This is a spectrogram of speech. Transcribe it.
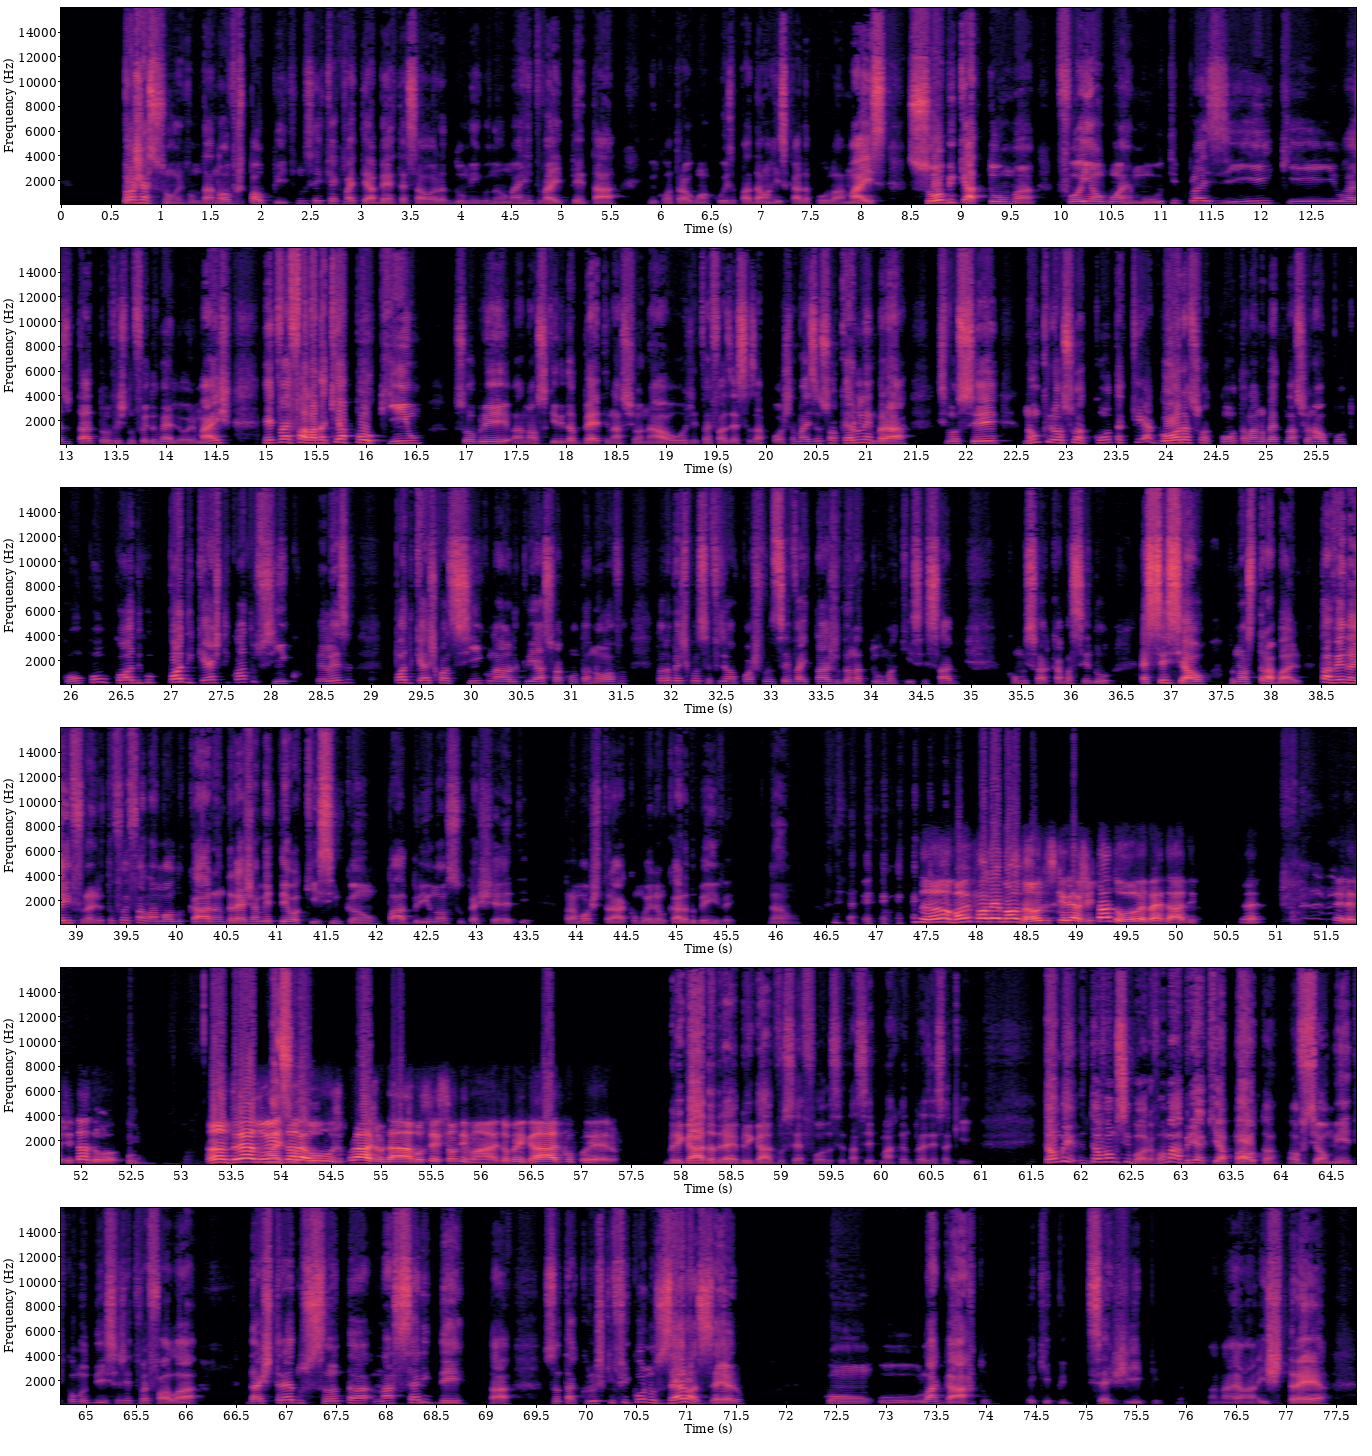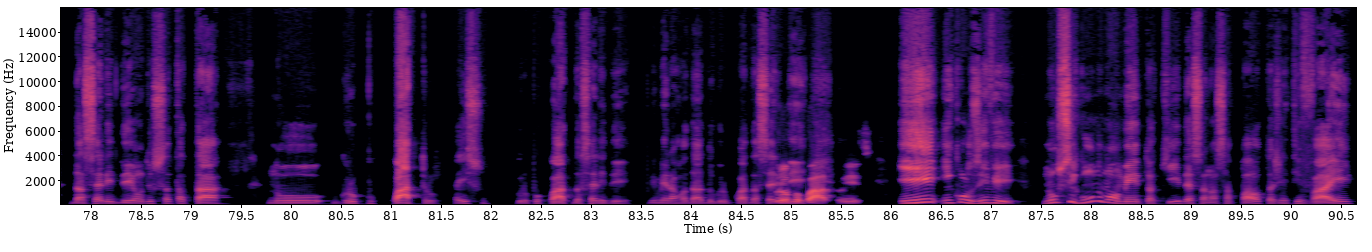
projeções, vamos dar novos palpites. Não sei o que é que vai ter aberto essa hora do domingo, não, mas a gente vai tentar encontrar alguma coisa para dar uma arriscada por lá. Mas soube que a turma foi em algumas múltiplas e que o resultado, pelo visto, não foi dos melhores. Mas a gente vai falar daqui a pouquinho sobre a nossa querida Bet Nacional. A gente vai fazer essas apostas, mas eu só quero lembrar que se você não criou a sua conta, que agora a sua conta lá no betnacional.com com o código podcast45, beleza? Podcast 45 na hora de criar sua conta nova. Toda vez que você fizer uma aposta, você vai estar ajudando a turma aqui, você sabe como isso acaba sendo essencial para o nosso trabalho. Tá vendo aí, Franja? Tu foi falar mal do cara, André já meteu aqui cincão para abrir o nosso superchat para mostrar como ele é um cara do bem, velho. Não. Não, mas eu falei mal não, eu disse que ele é agitador, é verdade, né? Ele é agitador. André Luiz Araújo, para ajudar, vocês são demais. Obrigado, companheiro. Obrigado, André. Obrigado. Você é foda. Você está sempre marcando presença aqui. Então, então vamos embora. Vamos abrir aqui a pauta oficialmente. Como eu disse, a gente vai falar da estreia do Santa na Série D, tá? Santa Cruz que ficou no 0 a 0 com o Lagarto, equipe de Sergipe, na estreia da Série D, onde o Santa tá no grupo 4. É isso? Grupo 4 da Série D. Primeira rodada do grupo 4 da Série grupo D. Grupo 4, isso. E, inclusive, num segundo momento aqui dessa nossa pauta, a gente vai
